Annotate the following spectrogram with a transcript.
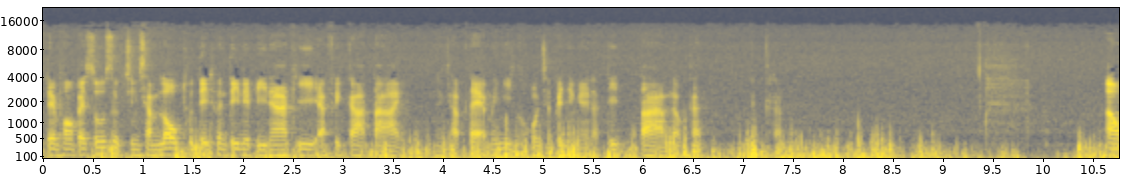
เตรียมพร้อมไปสู้ศึกชิงแชมป์โลก 2020 ในปีหน้าที่แอฟริกาใต้นะครับ แต่ไม่มีโค้ชจะเป็นยังไงล่ะติดตามแล้วกันนะครับเอา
